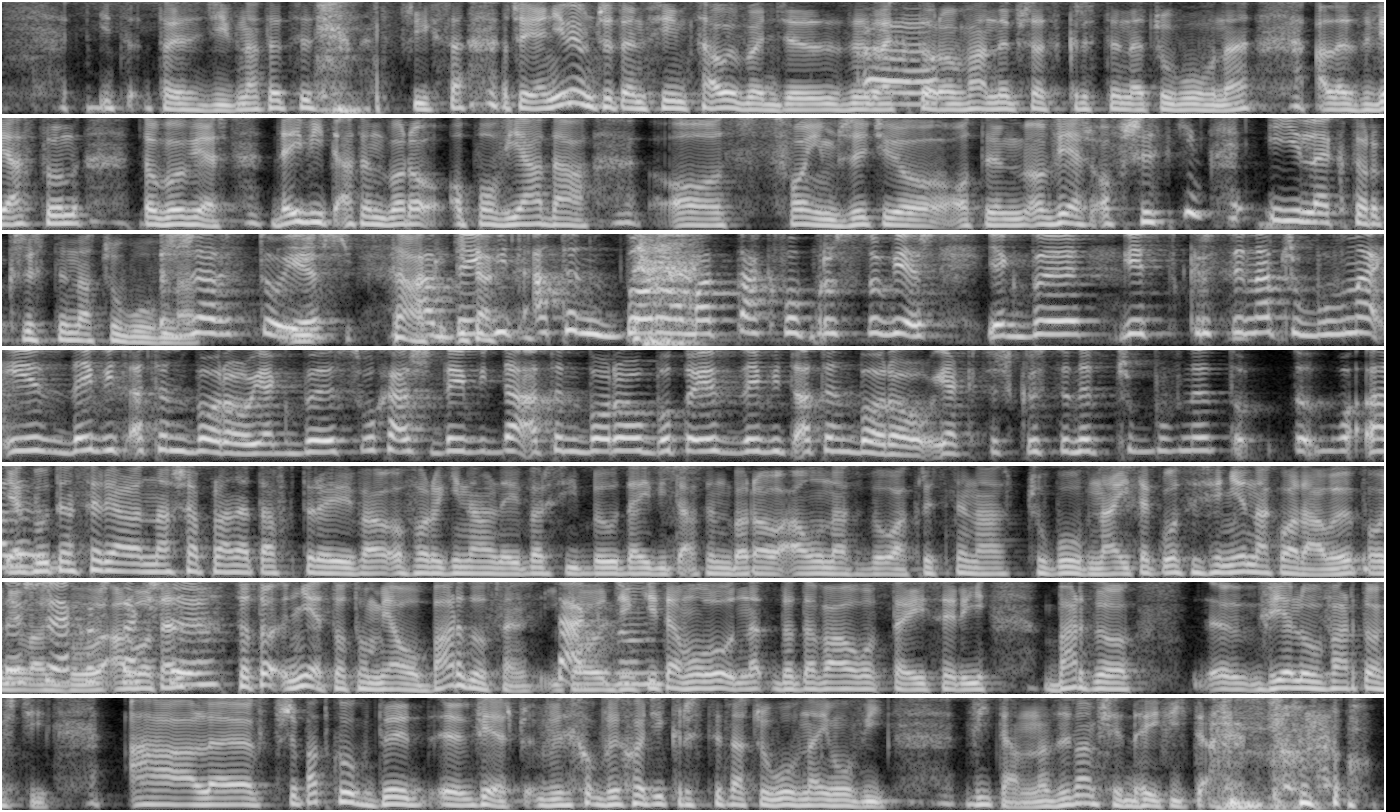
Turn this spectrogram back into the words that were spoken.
i to jest dziwna decyzja Netflixa. Znaczy ja nie wiem, czy ten film cały będzie zelektorowany przez Krystynę Czubównę, ale zwiastun to bo wiesz, David Attenborough opowiada o swoim życiu, o, o tym, o, wiesz, o wszystkim i lektor Krystyna Czubówna. Żartujesz. I, tak, A tak, David Attenborough ma tak po prostu, wiesz, jakby jest Krystyna Czubówna i jest David Attenborough. Jakby słuchasz Davida Attenborough, bo to jest David Attenborough. Jak chcesz Krystynę Czubównę, to... to ale... Jak był ten serial Nasza Planeta, w której w, oryginalnej wersji był David Attenborough, a u nas była Krystyna Czubówna i te głosy się nie nakładały, ponieważ były tak albo się- ten, to, to nie, to to miało bardzo sens i Tak, to no. dzięki temu dodawało tej serii bardzo e, wielu wartości. Ale w przypadku, gdy e, wiesz, wycho- wychodzi Krystyna Czubówna i mówi witam, nazywam się David Attenborough.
